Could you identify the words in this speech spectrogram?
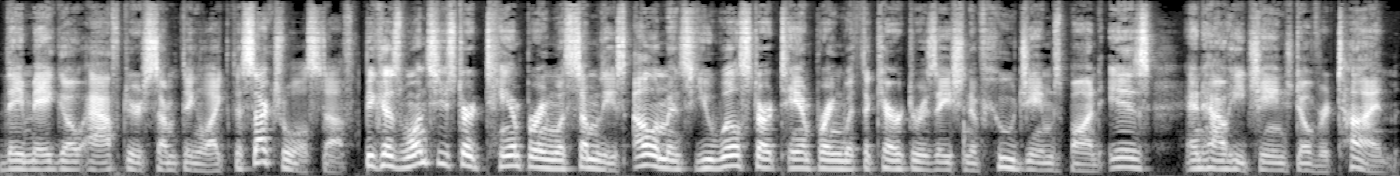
they may go after something like the sexual stuff. Because once you start tampering with some of these elements, you will start tampering with the characterization of who James Bond is and how he changed over time.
